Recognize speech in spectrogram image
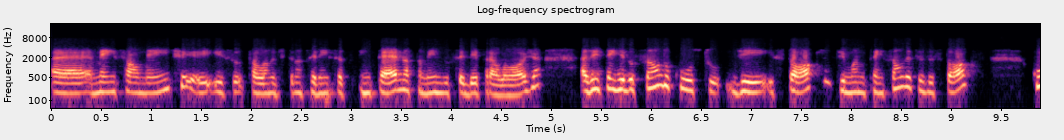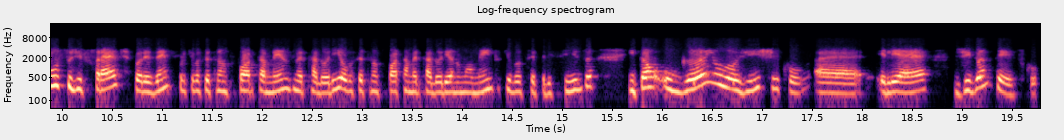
é, mensalmente, isso falando de transferências internas também do CD para a loja. A gente tem redução do custo de estoque, de manutenção desses estoques, custo de frete, por exemplo, porque você transporta menos mercadoria, ou você transporta a mercadoria no momento que você precisa. Então, o ganho logístico, é, ele é gigantesco.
